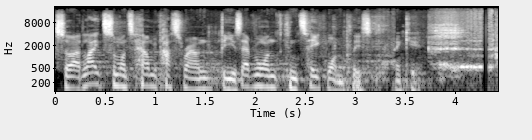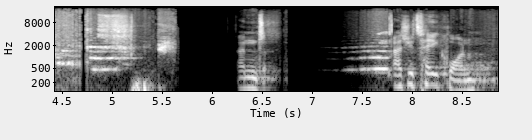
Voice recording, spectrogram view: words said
So I'd like someone to help me pass around these. Everyone can take one, please. Thank you. And as you take one,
